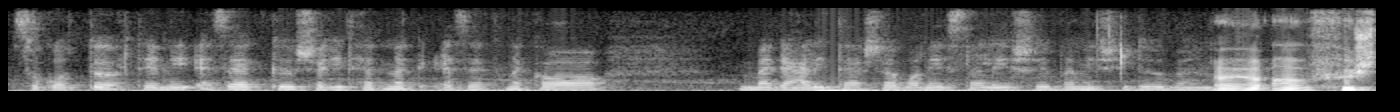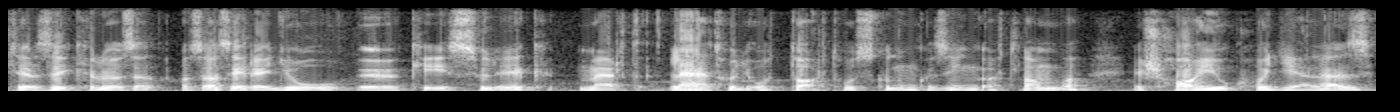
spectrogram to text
szokott történni. Ezek segíthetnek ezeknek a megállításában, észlelésében is időben? A füstérzékelő az, az azért egy jó készülék, mert lehet, hogy ott tartózkodunk az ingatlanba, és halljuk, hogy jelez,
